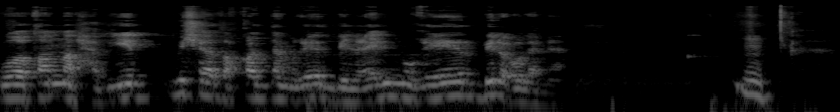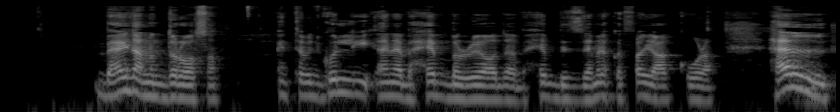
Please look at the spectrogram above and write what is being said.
ووطننا الحبيب مش هيتقدم غير بالعلم وغير بالعلماء. بعيد عن الدراسة أنت بتقول لي أنا بحب الرياضة بحب الزمالك وأتفرج على الكورة. هل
